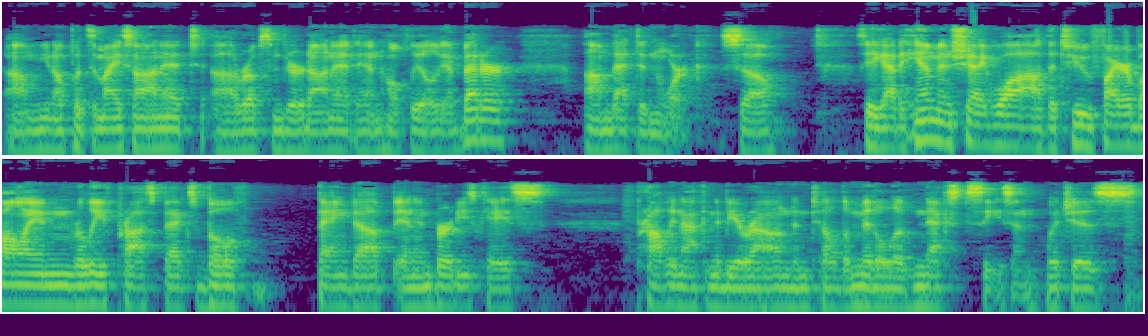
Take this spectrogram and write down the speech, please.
Um, you know, put some ice on it, uh, rub some dirt on it, and hopefully it'll get better. Um, that didn't work. So, so you got him and Chargois, the two fireballing relief prospects, both banged up, and in Burdi's case, probably not going to be around until the middle of next season, which is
